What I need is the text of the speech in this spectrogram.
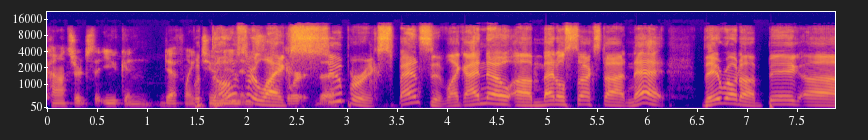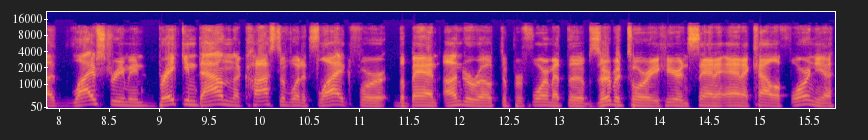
concerts that you can definitely But tune in those are like the- super expensive. Like I know uh, metalsucks.net, they wrote a big uh, live streaming breaking down the cost of what it's like for the band Underoath to perform at the observatory here in Santa Ana, California.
